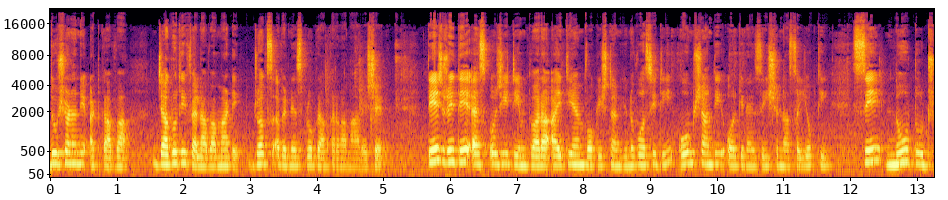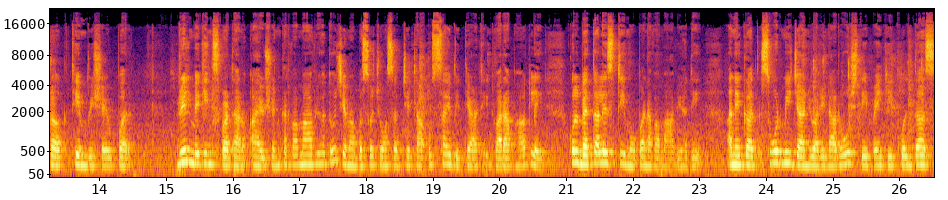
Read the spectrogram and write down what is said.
દૂષણને અટકાવવા જાગૃતિ ફેલાવવા માટે ડ્રગ્સ અવેરનેસ પ્રોગ્રામ કરવામાં આવે છે. તે જ રીતે એસઓજી ટીમ દ્વારા ITM vocational university, Om Shanti ઓર્ગેનાઇઝેશનના સહયોગથી સે નો ટુ ડ્રગ થીમ વિષય ઉપર રીલ મેકિંગ સ્પર્ધાનું આયોજન કરવામાં આવ્યું હતું, જેમાં બસો ચોસઠ જેટલા ઉત્સાહી વિદ્યાર્થી દ્વારા ભાગ લઈ કુલ બેતાલીસ ટીમો બનાવવામાં આવી હતી. અને ગત સોળમી જાન્યુઆરીના રોજ તે પૈકી કુલ દસ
